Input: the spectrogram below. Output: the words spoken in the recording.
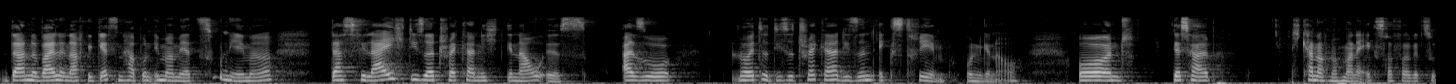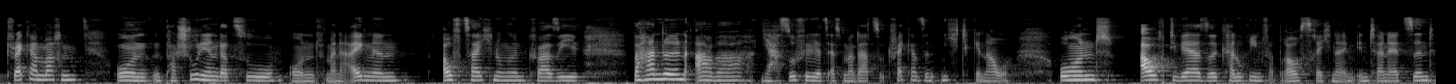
da eine Weile nach gegessen habe und immer mehr zunehme, dass vielleicht dieser Tracker nicht genau ist. Also Leute, diese Tracker, die sind extrem ungenau. Und deshalb, ich kann auch noch mal eine extra Folge zu Trackern machen und ein paar Studien dazu und meine eigenen Aufzeichnungen quasi behandeln. Aber ja, so viel jetzt erstmal dazu. Tracker sind nicht genau. Und auch diverse Kalorienverbrauchsrechner im Internet sind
